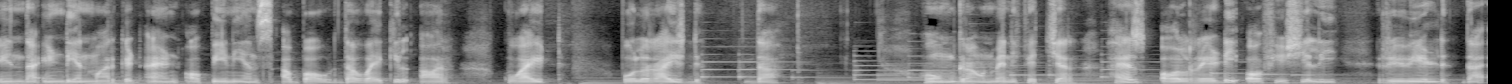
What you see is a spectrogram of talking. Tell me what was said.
in the Indian market and opinions about the vehicle are quite polarized. The home ground manufacturer has already officially revealed the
